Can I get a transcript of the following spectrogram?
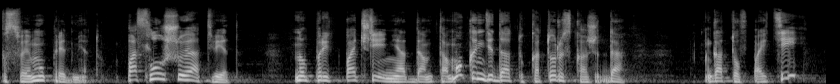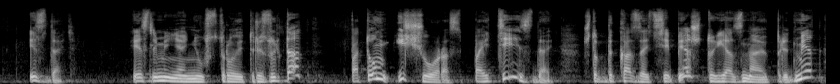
по своему предмету. Послушаю ответ, но предпочтение отдам тому кандидату, который скажет, да, готов пойти и сдать. Если меня не устроит результат, потом еще раз пойти и сдать, чтобы доказать себе, что я знаю предмет –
